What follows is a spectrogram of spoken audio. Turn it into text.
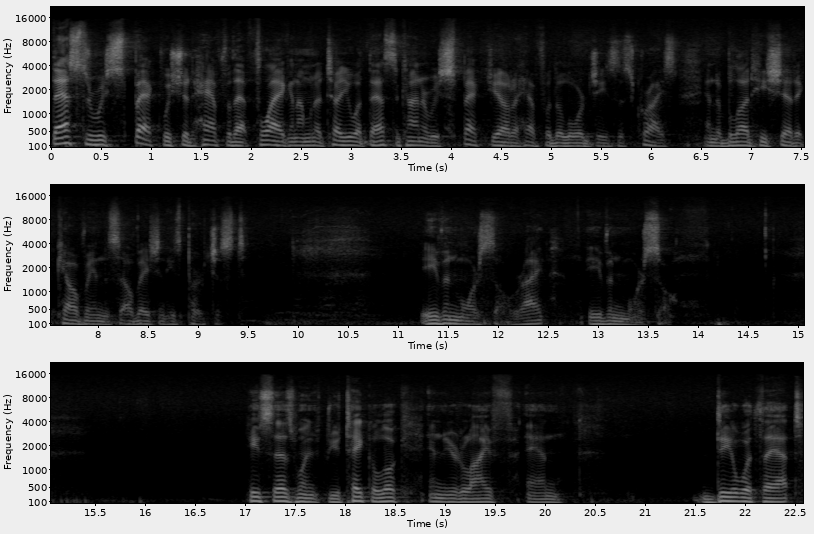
That's the respect we should have for that flag. And I'm going to tell you what, that's the kind of respect you ought to have for the Lord Jesus Christ and the blood he shed at Calvary and the salvation he's purchased. Even more so, right? Even more so. He says, when you take a look in your life and deal with that,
